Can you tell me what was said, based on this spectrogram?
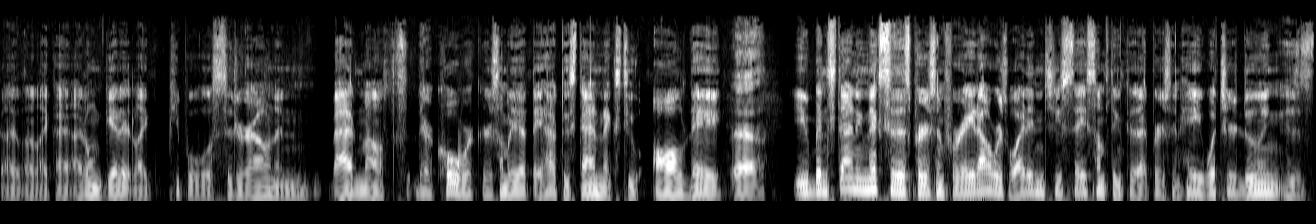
I, I- like, I, I don't get it. Like, people will sit around and badmouth their coworker, somebody that they have to stand next to all day. yeah. You've been standing next to this person for eight hours. Why didn't you say something to that person? Hey, what you're doing is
